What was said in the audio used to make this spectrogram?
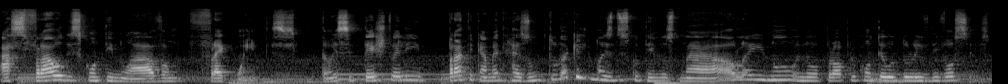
as fraudes continuavam frequentes. Então esse texto ele praticamente resume tudo aquilo que nós discutimos na aula e no, no próprio conteúdo do livro de vocês.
